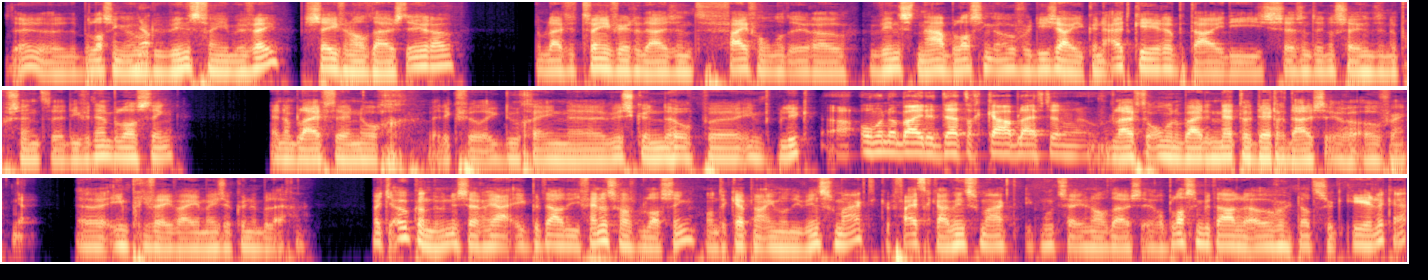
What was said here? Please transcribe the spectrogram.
De, de, belasting over ja. de winst van je BV, 7.500 euro. Dan blijft er 42.500 euro winst na belasting over. Die zou je kunnen uitkeren. Betaal je die 26, 27% dividendbelasting. En dan blijft er nog, weet ik veel, ik doe geen uh, wiskunde op uh, in publiek. Ja, om en nabij de 30k blijft er dan over. Blijft er om en nabij de netto 30.000 euro over. Ja. Uh, in privé waar je mee zou kunnen beleggen. Wat je ook kan doen is zeggen, ja, ik betaal die vennootschapsbelasting, want ik heb nou eenmaal die winst gemaakt. Ik heb 50k winst gemaakt, ik moet 7.500 euro belasting betalen over. Dat is ook eerlijk, hè?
